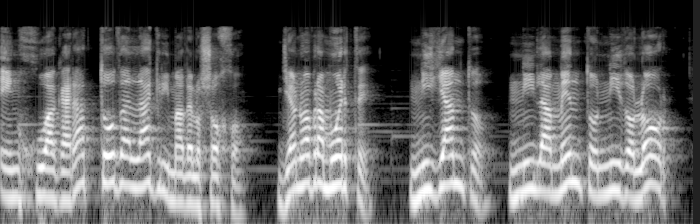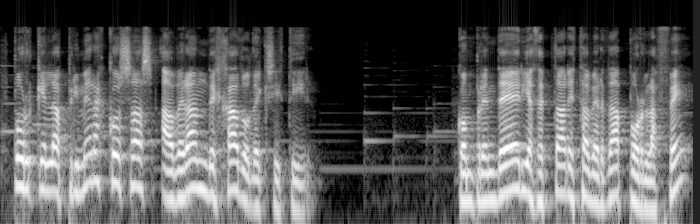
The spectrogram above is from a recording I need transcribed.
enjuagará toda lágrima de los ojos. Ya no habrá muerte, ni llanto, ni lamento, ni dolor, porque las primeras cosas habrán dejado de existir. Comprender y aceptar esta verdad por la fe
